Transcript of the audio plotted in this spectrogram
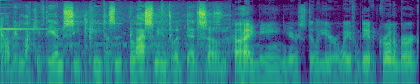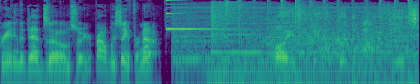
I'll be lucky if the MCP doesn't blast me into a dead zone. I mean, you're still a year away from David Cronenberg creating the Dead Zone, so you're probably safe for now. Oh, you forget how good the power feels.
